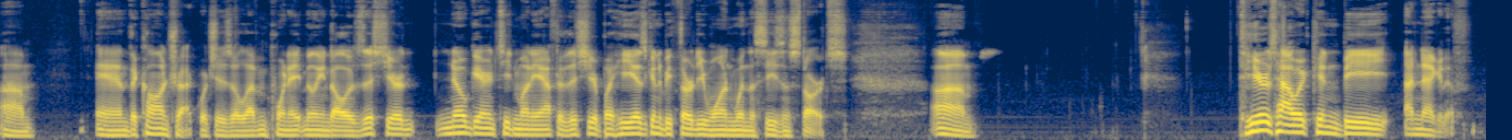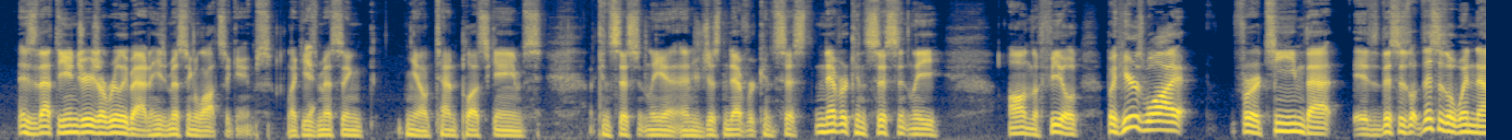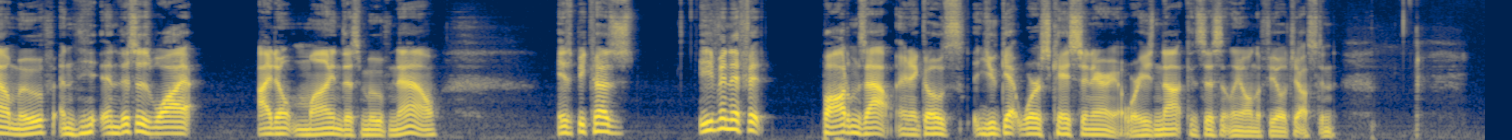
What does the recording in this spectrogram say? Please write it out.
um, and the contract, which is 11.8 million dollars this year. No guaranteed money after this year, but he is going to be 31 when the season starts. Um, here's how it can be a negative is that the injuries are really bad and he's missing lots of games. Like he's missing, you know, 10 plus games consistently and just never consist never consistently on the field. But here's why for a team that is this is this is a win now move and and this is why I don't mind this move now is because even if it bottoms out and it goes you get worst case scenario where he's not consistently on the field, Justin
